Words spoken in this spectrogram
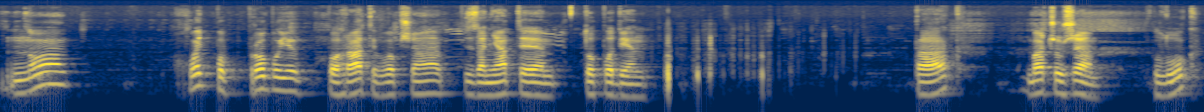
но хоч попробую пограти, взагалі, зайняти топ-1. Так. Бачу вже лук.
